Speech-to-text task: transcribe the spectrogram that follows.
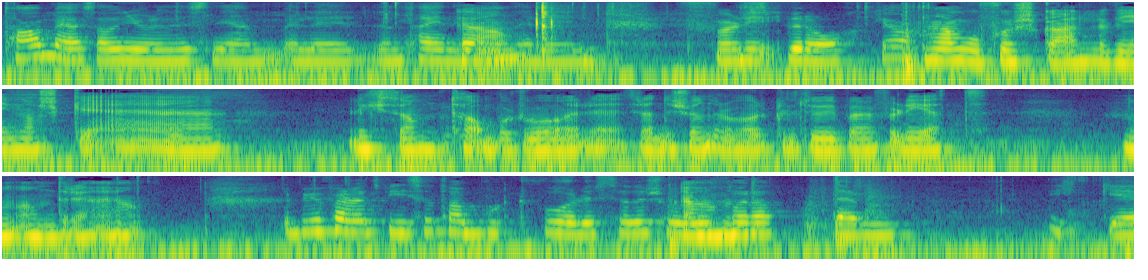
ta med seg den julenissen hjem, eller den tegningen, Ja. eller fordi språket. Ja. ja, Hvorfor skal vi norske eh, liksom ta bort våre tradisjoner og vår kultur bare fordi at noen andre ja. Det blir jo feil at vi skal ta bort våre tradisjoner Ja, for at dem ikke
